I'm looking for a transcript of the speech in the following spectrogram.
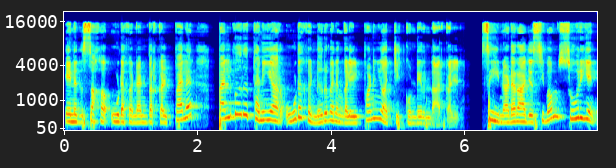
எனது சக ஊடக நண்பர்கள் பலர் பல்வேறு தனியார் ஊடக நிறுவனங்களில் பணியாற்றிக் கொண்டிருந்தார்கள். சி. நடராஜ சிவம் சூரியன்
